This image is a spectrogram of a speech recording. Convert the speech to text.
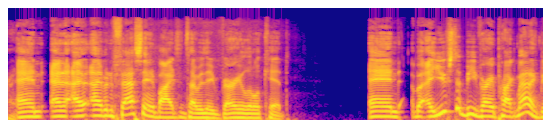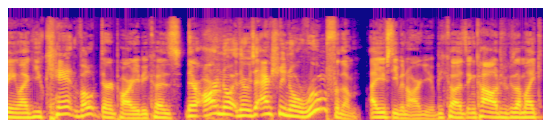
and and I, I've been fascinated by it since I was a very little kid. And but I used to be very pragmatic, being like, you can't vote third party because there are no, there's actually no room for them. I used to even argue because in college, because I'm like,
